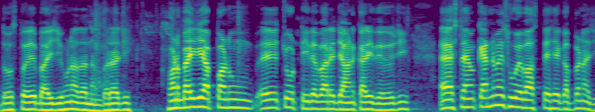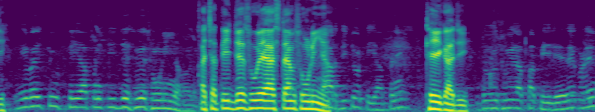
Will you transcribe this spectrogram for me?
ਦੋਸਤੋ ਇਹ ਬਾਈ ਜੀ ਹੁਣਾਂ ਦਾ ਨੰਬਰ ਹੈ ਜੀ। ਹੁਣ ਬਾਈ ਜੀ ਆਪਾਂ ਨੂੰ ਇਹ ਝੋਟੀ ਦੇ ਬਾਰੇ ਜਾਣਕਾਰੀ ਦੇ ਦਿਓ ਜੀ। ਇਸ ਟਾਈਮ 91 ਸੂਏ ਵਾਸਤੇ ਇਹ ਗੱਭਣ ਆ ਜੀ? ਇਹ ਬਾਈ ਝੂਟੀ ਆਪਣੀ ਤੀਜੇ ਸੂਏ ਸੋਣੀ ਆ ਹੁਣ। ਅੱਛਾ ਤੀਜੇ ਸੂਏ ਇਸ ਟਾਈਮ ਸੂਣੀ ਆ। ਘਰ ਦੀ ਝੋਟੀ ਆ ਆਪਣੀ। ਠੀਕ ਆ ਜੀ। ਦੋ ਸੂਏ ਆਪਾਂ ਪੀ ਲਏ ਇਹਦੇ ਕੋਲੇ।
